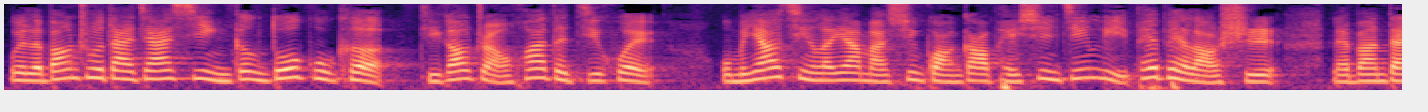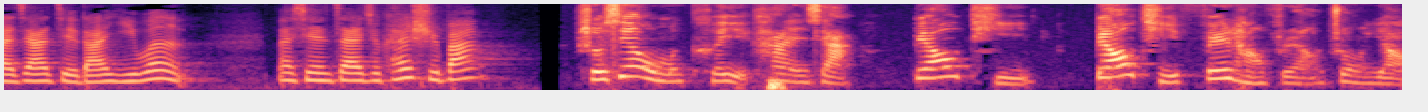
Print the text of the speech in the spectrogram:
为了帮助大家吸引更多顾客，提高转化的机会，我们邀请了亚马逊广告培训经理佩佩老师来帮大家解答疑问。那现在就开始吧。首先，我们可以看一下标题，标题非常非常重要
